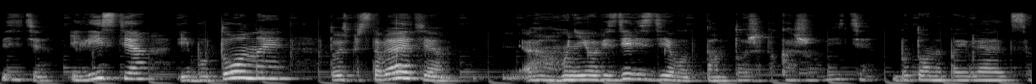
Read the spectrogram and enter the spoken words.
видите, и листья, и бутоны. То есть, представляете, э, у нее везде-везде, вот там тоже покажу, видите, бутоны появляются.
